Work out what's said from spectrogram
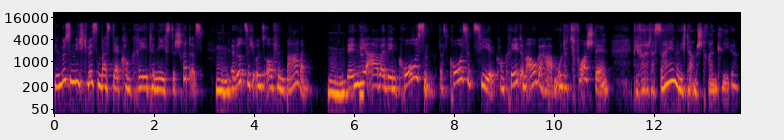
wir müssen nicht wissen, was der konkrete nächste Schritt ist. Mhm. Er wird sich uns offenbaren. Mhm. Wenn wir aber den großen, das große Ziel konkret im Auge haben und uns vorstellen, wie würde das sein, wenn ich da am Strand liege?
